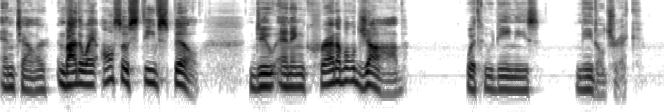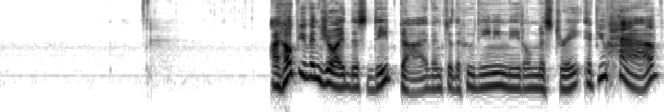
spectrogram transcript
and Teller, and by the way, also Steve Spill, do an incredible job with Houdini's needle trick. I hope you've enjoyed this deep dive into the Houdini needle mystery. If you have,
